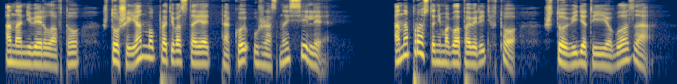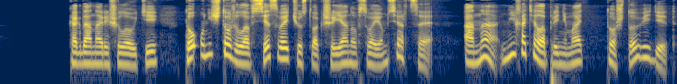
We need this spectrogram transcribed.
Она не верила в то, что Шиян мог противостоять такой ужасной силе. Она просто не могла поверить в то, что видят ее глаза. Когда она решила уйти, то уничтожила все свои чувства к Шияну в своем сердце. Она не хотела принимать то, что видит.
